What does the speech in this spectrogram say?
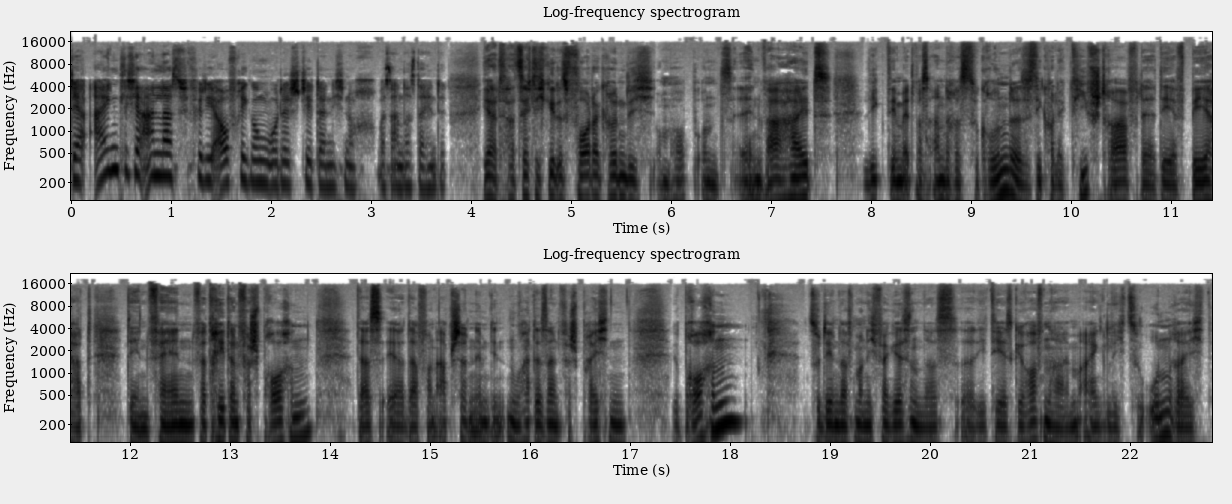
der eigentliche Anlass für die Aufregung oder steht da nicht noch was anderes dahinter? Ja, tatsächlich geht es vordergründig um Hopp und in Wahrheit liegt dem etwas anderes zugrunde. Das ist die Kollektivstrafe. Der DFB hat den Fanvertretern versprochen, dass er davon Abstand nimmt. Nun hat er sein Versprechen gebrochen. Zudem darf man nicht vergessen, dass äh, die TSG Hoffenheim eigentlich zu Unrecht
